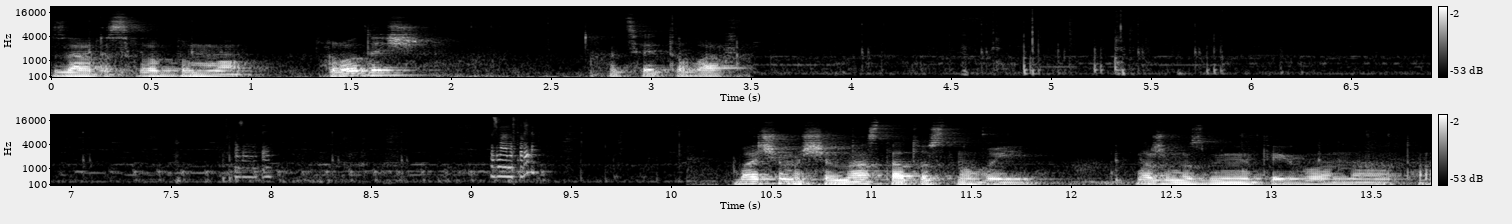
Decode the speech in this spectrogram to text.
Зараз робимо продаж на цей товар. Бачимо, що в нас статус новий. Можемо змінити його на, там,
